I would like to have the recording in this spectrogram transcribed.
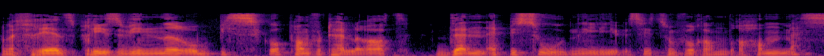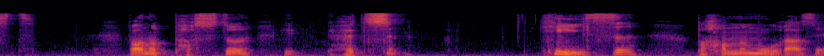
Han er fredsprisvinner og biskop. Han forteller at den episoden i livet sitt som forandra han mest, var når pastor Hudson hilser på han og mora si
